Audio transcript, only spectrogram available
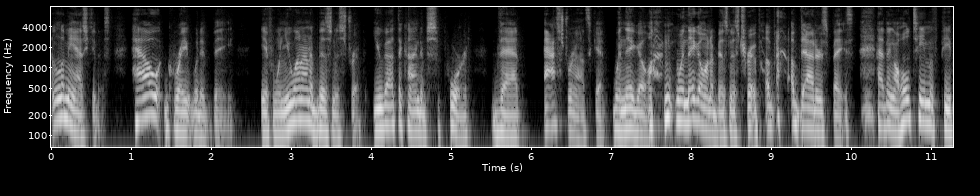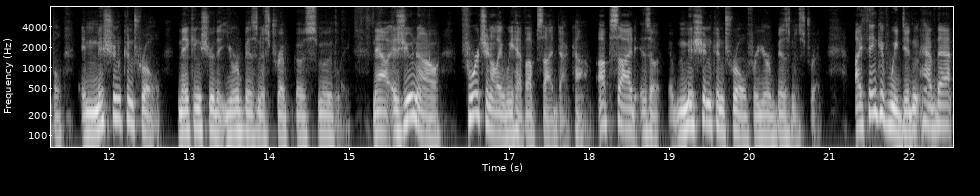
let me ask you this. How great would it be if when you went on a business trip, you got the kind of support that astronauts get when they go on, when they go on a business trip up, up to outer space. Having a whole team of people, a mission control, making sure that your business trip goes smoothly. Now, as you know, fortunately, we have Upside.com. Upside is a mission control for your business trip. I think if we didn't have that,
